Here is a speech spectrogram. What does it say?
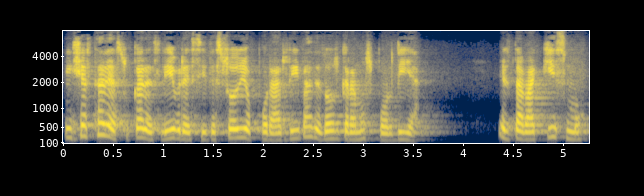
ingesta de azúcares libres y de sodio por arriba de 2 gramos por día, el tabaquismo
